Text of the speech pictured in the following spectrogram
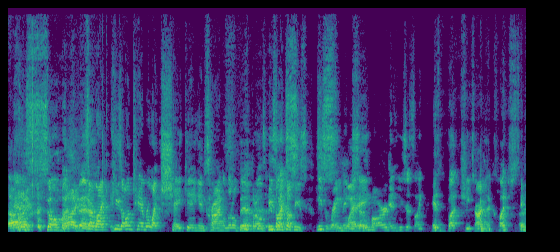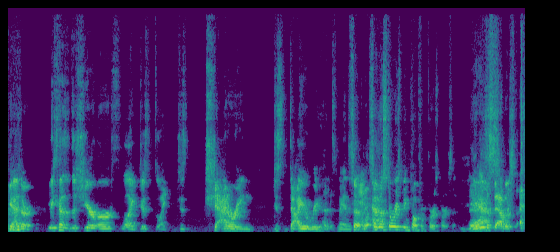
Oh, That right. is so much Right. better. So like he's on camera like shaking and crying a little bit, but also, He's it's only like because he's he's straining sweating, so hard. and he's just like his butt cheeks are having to clench together because of the sheer earth, like just like just shattering, just diarrhea. This man's So, gonna so the have. story's being told from first person. Yes. We've established that.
